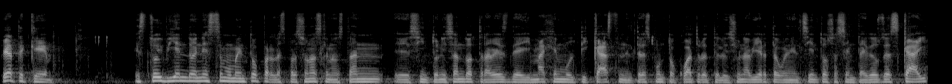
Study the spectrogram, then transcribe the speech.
Fíjate que estoy viendo en este momento para las personas que nos están eh, sintonizando a través de imagen multicast en el 3.4 de televisión abierta o en el 162 de Sky,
